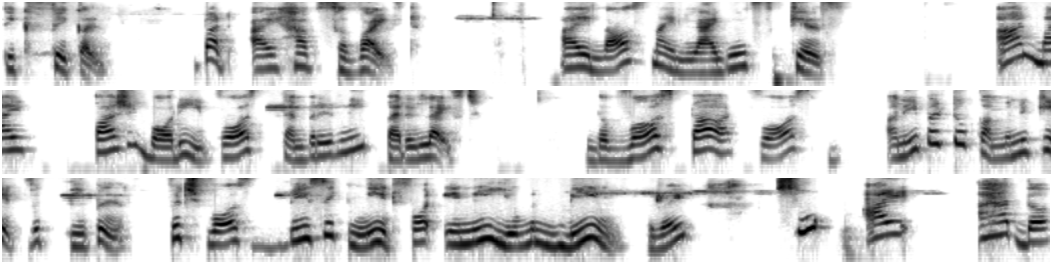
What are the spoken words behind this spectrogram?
difficult, but I have survived. I lost my language skills, and my partial body was temporarily paralyzed. The worst part was unable to communicate with people, which was basic need for any human being, right? So I I had the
